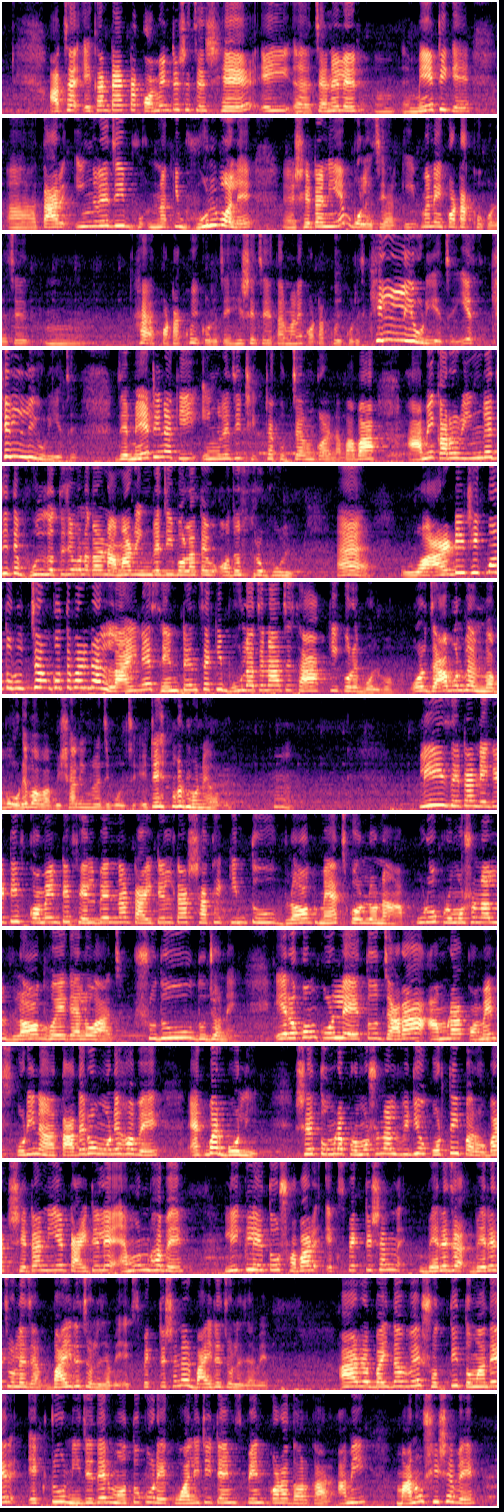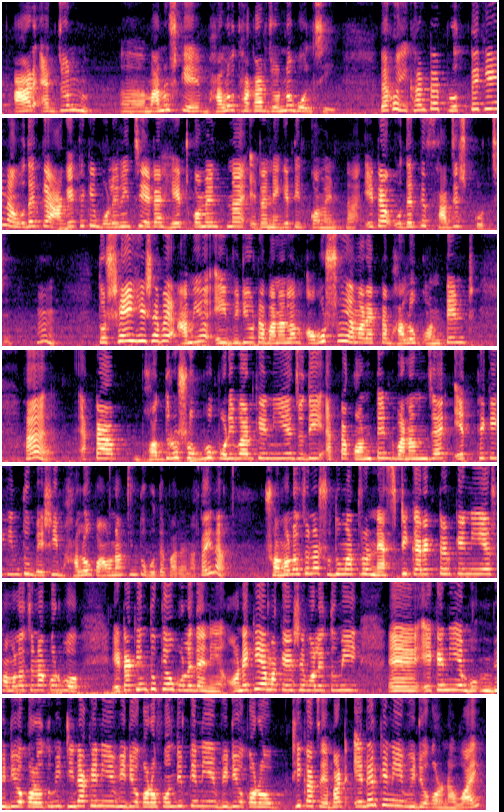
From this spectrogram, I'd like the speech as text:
আচ্ছা এখানটা একটা কমেন্ট এসেছে, সে এই চ্যানেলের মেয়েটিকে তার ইংরেজি নাকি ভুল বলে সেটা নিয়ে বলেছে আর কি মানে কটাক্ষ করেছে। হ্যাঁ কটাক্ষই করেছে, হেসেছে, তার মানে কটাক্ষই করেছে। খিল্লি উড়িয়েছে ইয়েস খিল্লি উড়িয়েছে। যে মেয়েটি নাকি ইংরেজি ঠিকঠাক উচ্চারণ করে না। বাবা, আমি কারোর ইংরেজিতে ভুল ধরতে যাব না, কারণ আমার ইংরেজি বলাতে অজস্র ভুল। হ্যাঁ ওয়ার্ডই ঠিক মতন উচ্চারণ করতে পারি না, লাইনে, সেন্টেন্সে কি ভুল আছে না আছে, তা কী করে বলব? ওর যা বলবে আমি ভাববো, ওরে বাবা, বিশাল ইংরেজি বলছে। এটাই আমার মনে হবে। হুম। প্লিজ এটা নেগেটিভ কমেন্টে ফেলবেন না, টাইটেলটার সাথে কিন্তু ব্লগ ম্যাচ করল না। পুরো প্রমোশনাল ব্লগ হয়ে গেল আজ, শুধু দুজনে। এরকম করলে তো যারা আমরা কমেন্টস করি না, তাদেরও মনে হবে, একবার বলি, সে তোমরা প্রমোশনাল ভিডিও করতেই পারো বাট সেটা নিয়ে টাইটেলে এমনভাবে লিখলে তো সবার এক্সপেকটেশন বেড়ে যা, বেড়ে চলে যাবে বাইরে চলে যাবে এক্সপেকটেশনের বাইরে চলে যাবে। আর বাই দ্য ওয়ে সত্যি তোমাদের একটু নিজেদের মতো করে কোয়ালিটি টাইম স্পেন্ড করা দরকার। আমি মানুষ হিসেবে আর একজন মানুষকে ভালো থাকার জন্য বলছি। দেখো এখানটায় প্রত্যেকেই না ওদেরকে আগে থেকে বলে নিচ্ছে, এটা হেড কমেন্ট না, এটা নেগেটিভ কমেন্ট না, এটা ওদেরকে সাজেস্ট করছে, হুম? তো সেই হিসাবে আমিও এই ভিডিওটা বানালাম। অবশ্যই আমার একটা ভালো কন্টেন্ট হ্যাঁ একটা ভদ্র সভ্য পরিবারকে নিয়ে যদি একটা কন্টেন্ট বানানো যায়, এর থেকে কিন্তু বেশি ভালো পাওনা কিন্তু হতে পারে না, তাই না? সমালোচনা শুধুমাত্র ন্যাস্টি ক্যারেক্টারকে নিয়ে সমালোচনা করব, এটা কিন্তু কেউ বলে দেয়নি। অনেকেই আমাকে এসে বলে, তুমি একে নিয়ে ভিডিও করো, তুমি টিনাকে নিয়ে ভিডিও করো, ফন্দীপকে নিয়ে ভিডিও করো, ঠিক আছে বাট এদেরকে নিয়ে ভিডিও করো না। ওয়াই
